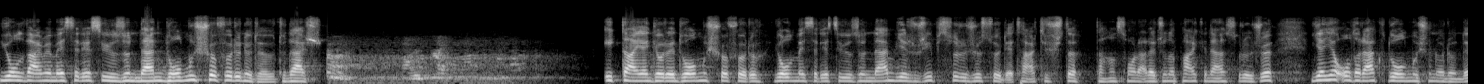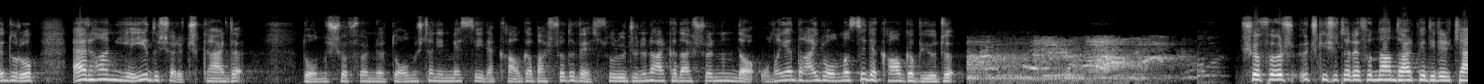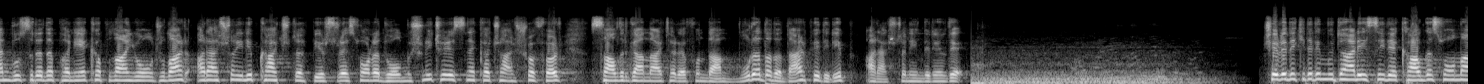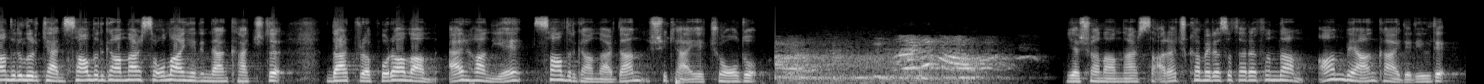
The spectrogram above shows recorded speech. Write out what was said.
Yol verme meselesi yüzünden dolmuş şoförünü dövdüler. İddiaya göre dolmuş şoförü yol meselesi yüzünden bir jip sürücüsüyle tartıştı. Daha sonra aracını park eden sürücü yaya olarak dolmuşun önünde durup Erhan Y'yi dışarı çıkardı. Dolmuş şoförünü dolmuştan inmesiyle kavga başladı ve sürücünün arkadaşlarının da olaya dahil olmasıyla kavga büyüdü. Şoför 3 kişi tarafından darp edilirken bu sırada paniğe kapılan yolcular araçtan inip kaçtı. Bir süre sonra dolmuşun içerisine kaçan şoför saldırganlar tarafından burada da darp edilip araçtan indirildi. Çevredekilerin müdahalesiyle kavga sonlandırılırken saldırganlarsa olay yerinden kaçtı. Darp raporu alan Erhaniye saldırganlardan şikayetçi oldu. Yaşananlarsa araç kamerası tarafından an be an kaydedildi.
